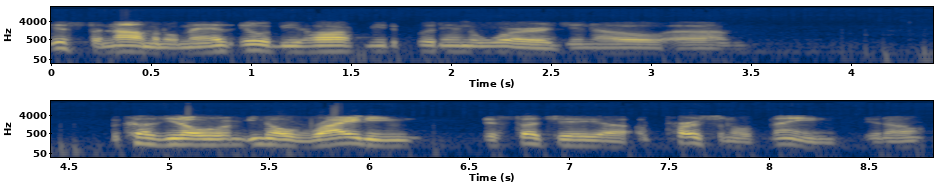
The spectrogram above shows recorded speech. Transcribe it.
it's phenomenal, man. It would be hard for me to put into words, you know, um, because you know, you know, writing is such a, a personal thing, you know,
